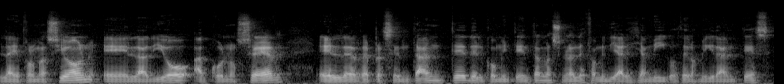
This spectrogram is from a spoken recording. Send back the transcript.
La información eh, la dio a conocer el representante del Comité Internacional de Familiares y Amigos de los Migrantes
